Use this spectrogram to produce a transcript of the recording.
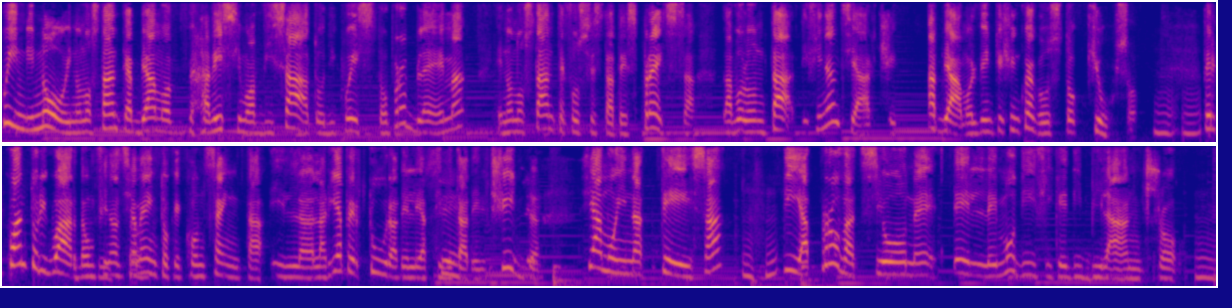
Quindi noi, nonostante abbiamo, avessimo avvisato di questo problema e nonostante fosse stata espressa la volontà di finanziarci, abbiamo il 25 agosto chiuso. Mm, mm. Per quanto riguarda un finanziamento che consenta il- la riapertura delle Sì. attività del CID, siamo in attesa Mhm. di approvazione delle modifiche di bilancio. Mm.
